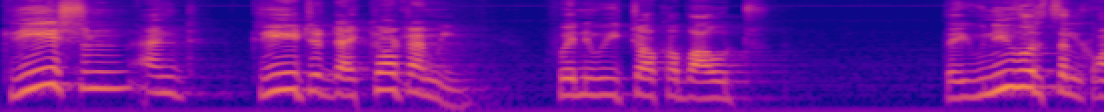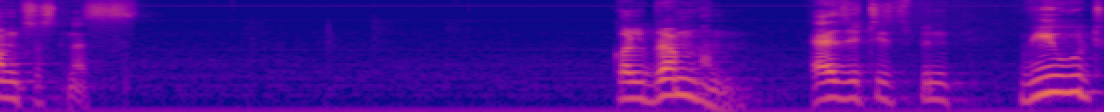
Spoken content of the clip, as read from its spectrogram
creation and creator dichotomy when we talk about the universal consciousness called Brahman as it has been viewed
